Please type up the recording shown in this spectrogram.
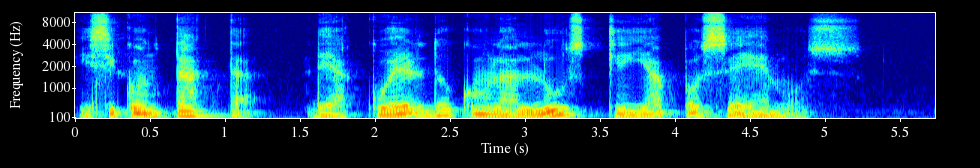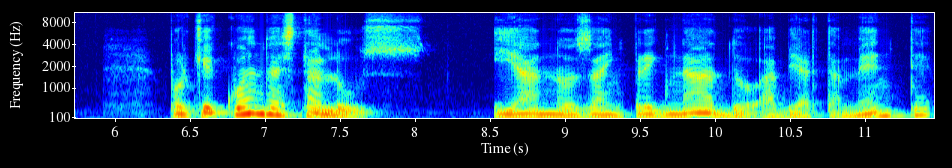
y se contacta de acuerdo con la luz que ya poseemos. Porque cuando esta luz ya nos ha impregnado abiertamente,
